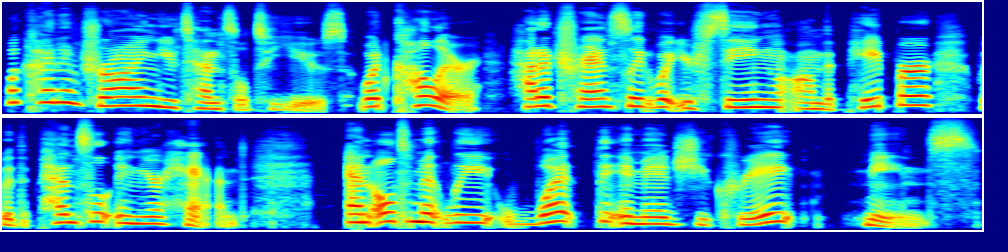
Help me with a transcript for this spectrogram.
What kind of drawing utensil to use, what color, how to translate what you're seeing on the paper with the pencil in your hand, and ultimately, what the image you create means.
